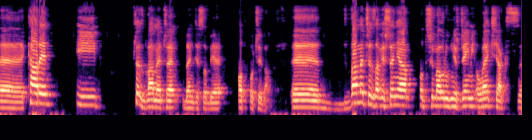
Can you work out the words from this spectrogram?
E, kary i przez dwa mecze będzie sobie odpoczywał. E, dwa mecze zawieszenia otrzymał również Jamie Oleksiak z, e,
